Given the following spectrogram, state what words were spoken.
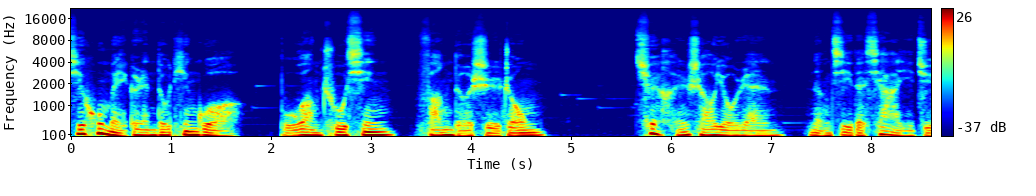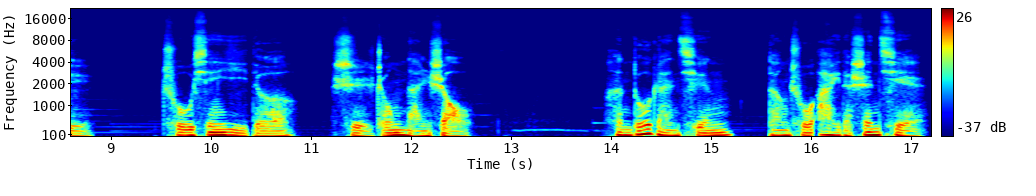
几乎每个人都听过“不忘初心，方得始终”，却很少有人能记得下一句：“初心易得，始终难守。”很多感情当初爱的深切，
